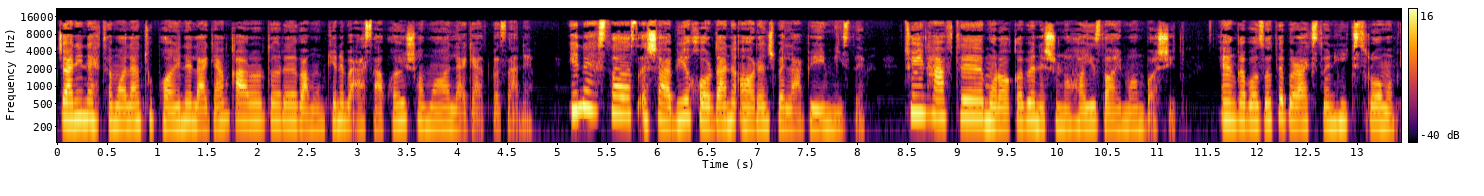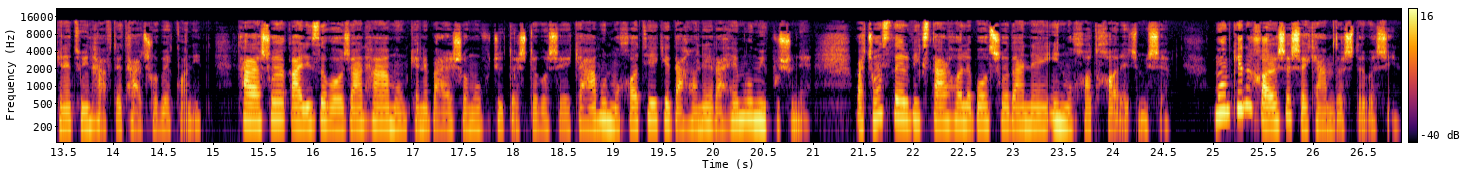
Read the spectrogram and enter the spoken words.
جنین احتمالا تو پایین لگن قرار داره و ممکنه به عصبهای شما لگت بزنه. این احساس شبیه خوردن آرنج به لبه میزه. تو این هفته مراقب نشونه های زایمان باشید. انقباضات برکستون هیکس رو ممکنه تو این هفته تجربه کنید. ترشح غلیظ واژن هم ممکنه برای شما وجود داشته باشه که همون مخاطیه که دهانه رحم رو میپوشونه و چون سرویکس در حال باز شدن این مخاط خارج میشه. ممکنه خارش شکم داشته باشین.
